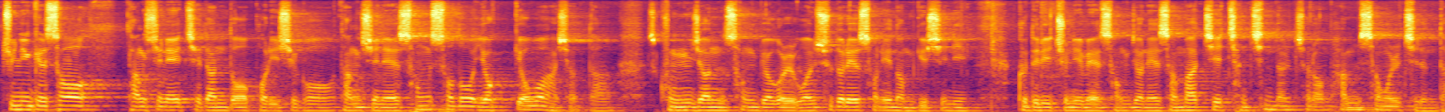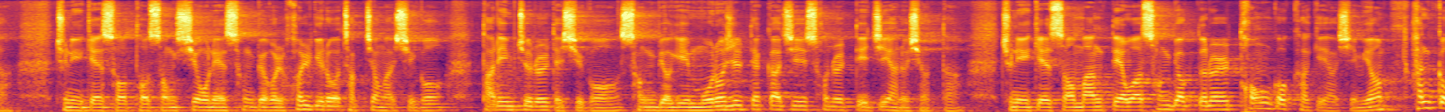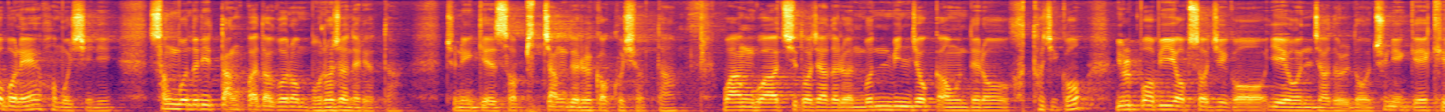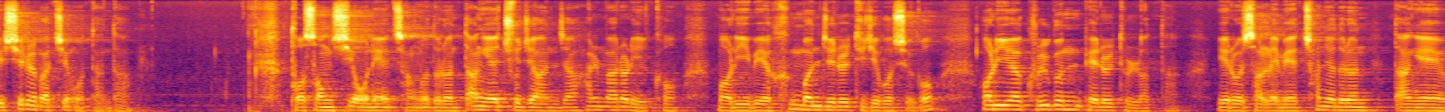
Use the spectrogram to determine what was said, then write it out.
주님께서 당신의 재단도 버리시고 당신의 성소도 역겨워하셨다. 궁전 성벽을 원수들의 손에 넘기시니 그들이 주님의 성전에서 마치 잔칫날처럼 함성을 지른다. 주님께서 도성 시온의 성벽을 헐기로 작정하시고 다림줄을 대시고 성벽이 무너질 때까지 손을 떼지 않으셨다. 주님께서 망대와 성벽들을 통곡하게 하시며 한꺼번에 허무시니 성문들이 땅바닥으로 무너져 내렸다. 주님께서 핏장들을 꺾으셨다. 왕과 지도자들은 문민족 가운데로 흩어지고 율법이 없어지고 예언자들도 주님께 계시를 받지 못한다. 도성 시온의 장로들은 땅에 주저앉아 할 말을 잃고 머리 위에 흙먼지를 뒤집어 쓰고 허리에 굵은 배를 둘렀다. 예루살렘의 처녀들은 땅에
